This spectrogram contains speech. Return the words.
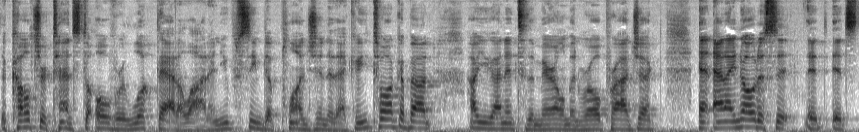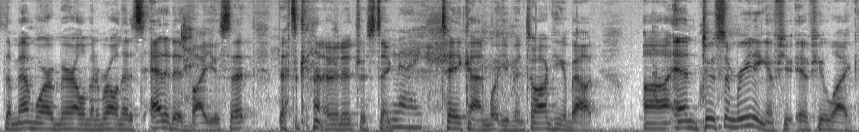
the culture tends to overlook that a lot, and you seem to plunge into that. Can you talk about how you got into the Marilyn Monroe project? And, and I noticed it, it, it's the memoir of Marilyn Monroe, and that it's edited by you. So that, that's kind of an interesting Right. take on what you've been talking about. Uh, and do some reading if you if you like.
